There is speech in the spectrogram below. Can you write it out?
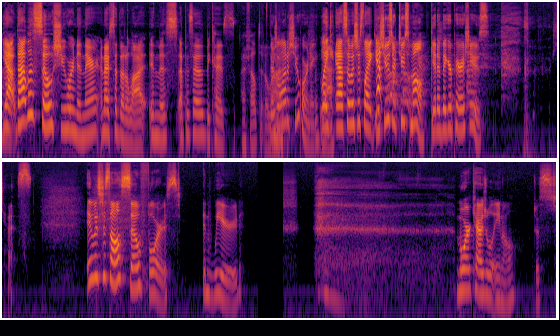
yeah, that was so shoehorned in there, and I've said that a lot in this episode because I felt it a lot. There's a lot. lot of shoehorning. like, Yeah. yeah. so it's just like, yeah, Your shoes are too small. Get a bigger pair of shoes. yes. It was just all so forced and weird. More casual anal. Just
